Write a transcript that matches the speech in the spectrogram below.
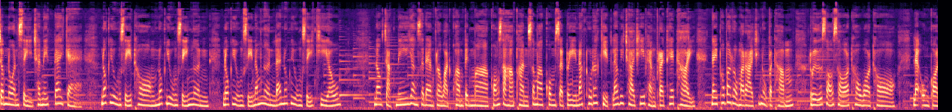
จำนวน 4 ชนิดได้แก่ นกยูงสีทอง นกยูงสีเงิน นกยูงสีน้ำเงิน และนกยูงสีเขียว นอกจากนี้ยังแสดงประวัติความเป็นมาของสหพันธ์ สมาคมสตรีนักธุรกิจและวิชาชีพแห่งประเทศไทย ในพระบรมราชินูปถัมภ์หรือสสทวท และองค์กร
